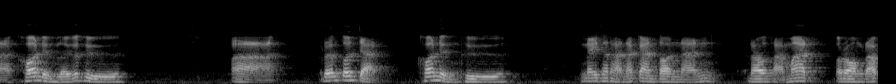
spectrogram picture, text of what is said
าข้อหนึ่งเลยก็คืออ่าเริ่มต้นจากข้อหนึ่งคือ ในสถานการณ์ตอนนั้น เราสามารถรองรับ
